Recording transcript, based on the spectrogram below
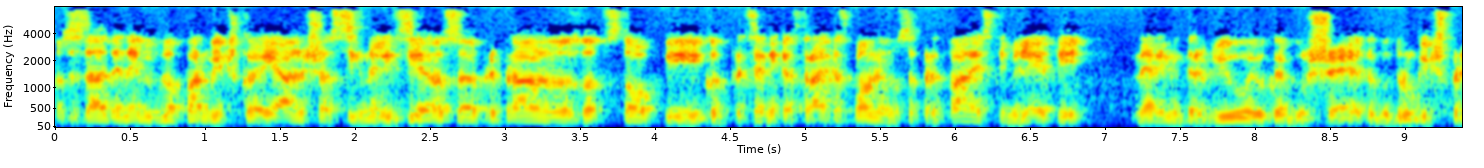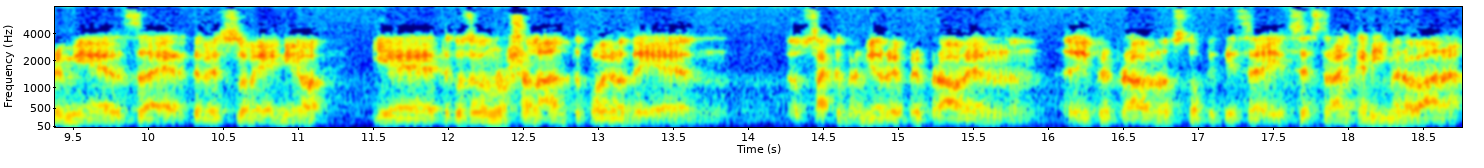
No, za zadnje ne bi bilo prvič, ko je Janša signaliziral svojo pripravljenost, da odstopi kot predsednika stranke. Spomnimo se pred 12 leti na enem intervjuju, ko je bil še tako drugič premije za RTV Slovenijo, je tako zelo šalantno povedal, da je v vsakem primeru je pripravljen, je pripravljen odstopiti in se stranka ni imenovana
